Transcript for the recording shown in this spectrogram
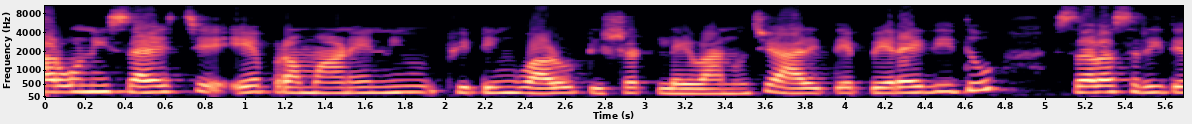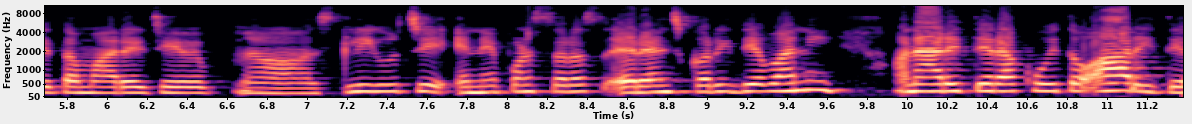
આરોની સાઇઝ છે, એ પ્રમાણેની ફિટિંગવાળું ટી શર્ટ લેવાનું છે. આ રીતે પહેરાવી દીધું. સરસ રીતે તમારે જે સ્લીવ છે, એને પણ સરસ એરેન્જ કરી દેવાની. અને આ રીતે રાખવું હોય તો આ રીતે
